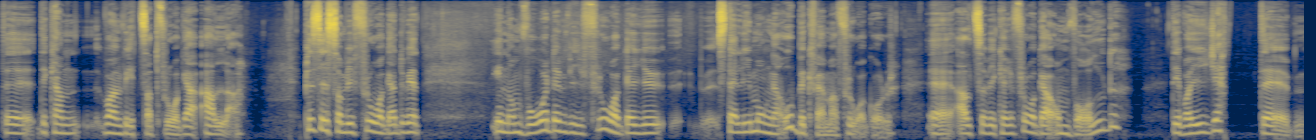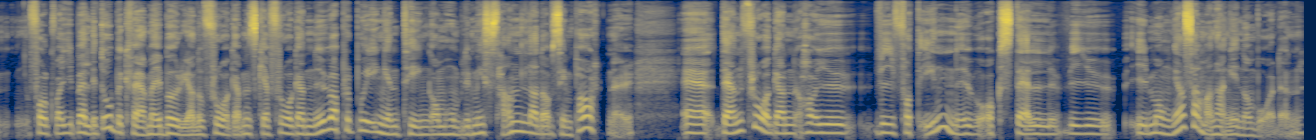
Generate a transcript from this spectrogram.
det, det kan vara en vits att fråga alla. Precis som vi frågar, du vet, inom vården, vi frågar ju, ställer ju många obekväma frågor. Eh, alltså vi kan ju fråga om våld. Det var ju jätte Eh, folk var väldigt obekväma i början och frågade men ska jag fråga nu apropå ingenting om hon blir misshandlad av sin partner. Eh, den frågan har ju vi fått in nu och ställer vi ju i många sammanhang inom vården.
